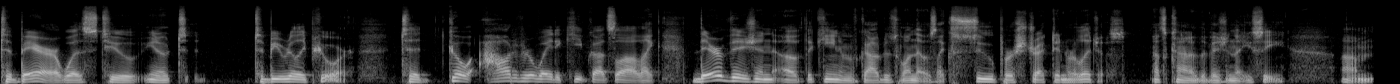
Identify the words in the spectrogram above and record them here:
to bear was to, you know, to, to be really pure, to go out of your way to keep God's law. Like their vision of the kingdom of God was one that was like super strict and religious. That's kind of the vision that you see. Um,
